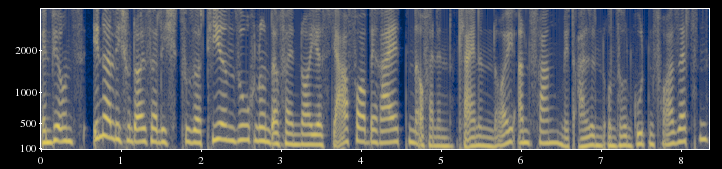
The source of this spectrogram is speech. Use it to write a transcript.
Wenn wir uns innerlich und äußerlich zu sortieren suchen und auf ein neues Jahr vorbereiten, auf einen kleinen Neuanfang mit allen unseren guten Vorsätzen,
